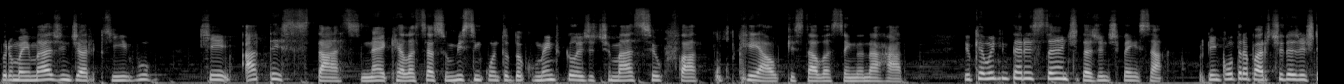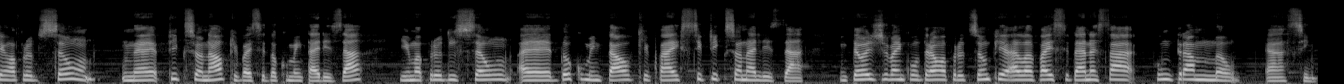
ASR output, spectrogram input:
por uma imagem de arquivo que atestasse, né, que ela se assumisse enquanto documento que legitimasse o fato real que estava sendo narrado. E o que é muito interessante da gente pensar, porque em contrapartida a gente tem uma produção né, ficcional que vai se documentarizar e uma produção é, documental que vai se ficcionalizar. Então a gente vai encontrar uma produção que ela vai se dar nessa contramão, é assim.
